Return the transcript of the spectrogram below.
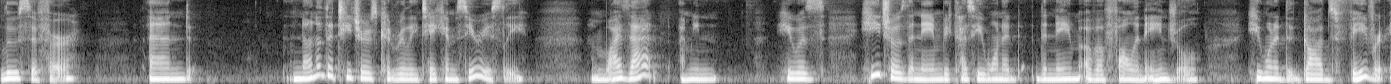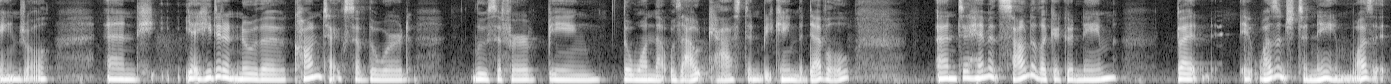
Lucifer, and none of the teachers could really take him seriously. And why is that? I mean, he was he chose the name because he wanted the name of a fallen angel. He wanted God's favorite angel. And he, yet he didn't know the context of the word Lucifer being the one that was outcast and became the devil. And to him, it sounded like a good name, but it wasn't just a name, was it?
